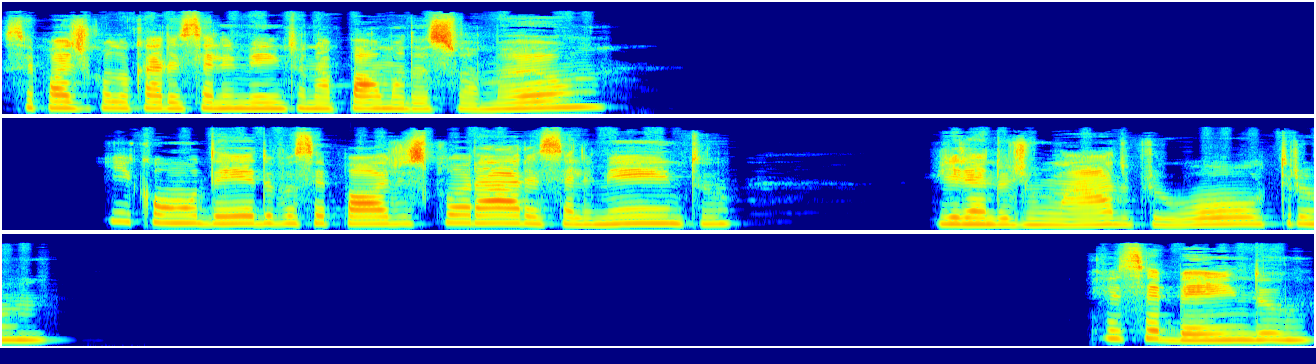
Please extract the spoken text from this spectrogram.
Você pode colocar esse alimento na palma da sua mão. E com o dedo você pode explorar esse alimento, virando de um lado para o outro. Percebendo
